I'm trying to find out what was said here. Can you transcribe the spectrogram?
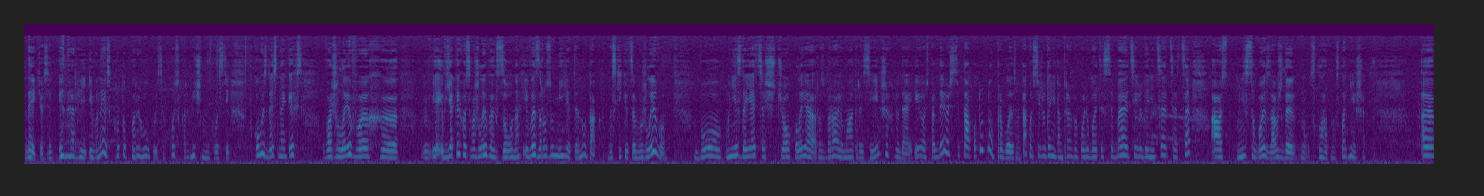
деякі ось енергії, і вони ось круто перегукуються в когось в кармічному хвості, в когось десь на якихось важливих. е, в якихось важливих зонах, і ви зрозумієте, ну так, наскільки це можливо. Бо мені здається, що коли я розбираю матриці інших людей, і ось так дивишся, так, отут ну приблизно, так, ось цій людині там треба полюбити себе, цій людині це, це, це. А ось мені з собою завжди ну, складно, складніше. Е,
